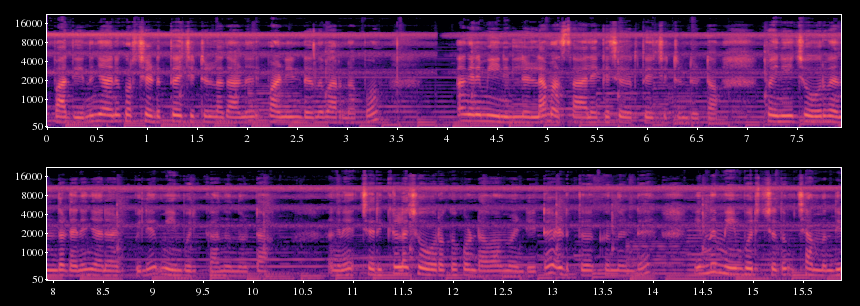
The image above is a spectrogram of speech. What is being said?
അപ്പോൾ അതിൽ നിന്ന് ഞാൻ കുറച്ച് എടുത്ത് വെച്ചിട്ടുള്ളതാണ് പണിയുണ്ടെന്ന് പറഞ്ഞപ്പോൾ അങ്ങനെ മീനിലുള്ള മസാലയൊക്കെ ചേർത്ത് വെച്ചിട്ടുണ്ട് കേട്ടോ. അപ്പോൾ ഇനി ചോറ് വെന്തുടനെ ഞാൻ അടുപ്പിൽ മീൻ പൊരിക്കാൻ നിന്നു കേട്ടോ. അങ്ങനെ ചെറുക്കുള്ള ചോറൊക്കെ കൊണ്ടുപോകാൻ വേണ്ടിയിട്ട് എടുത്തു വെക്കുന്നുണ്ട്. ഇന്ന് മീൻ പൊരിച്ചതും ചമ്മന്തി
